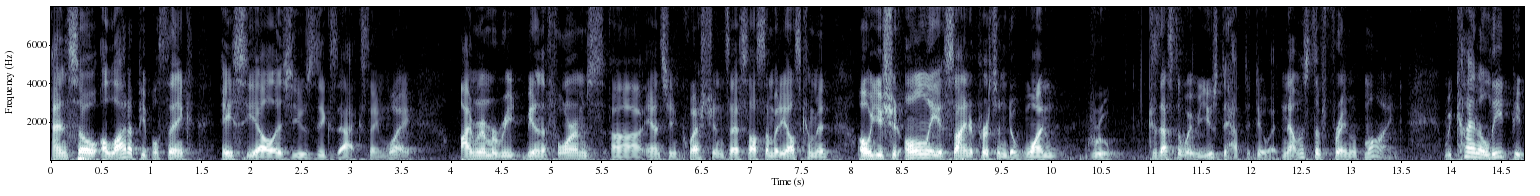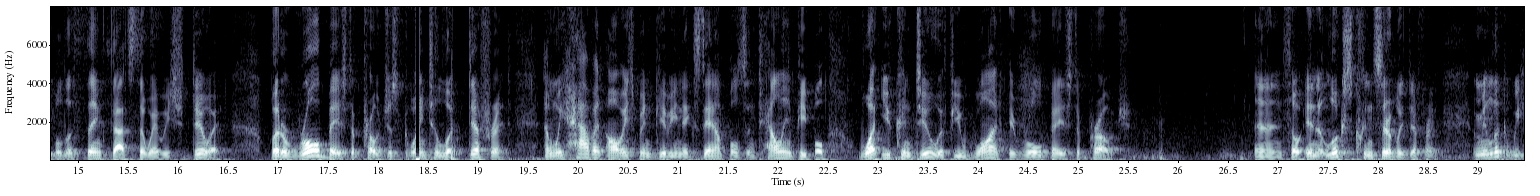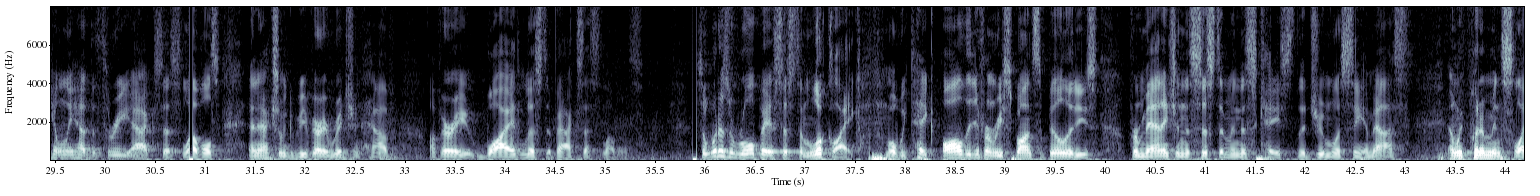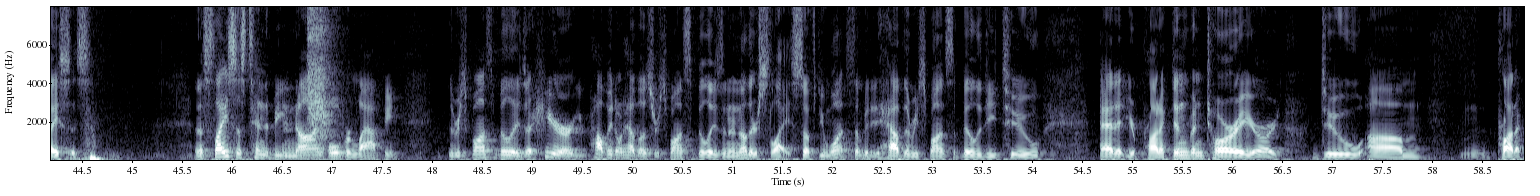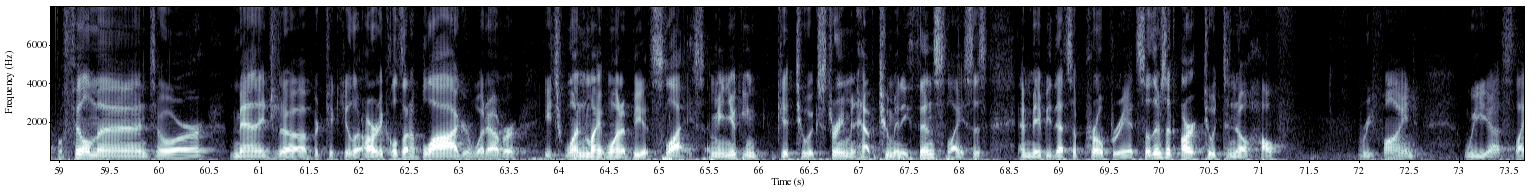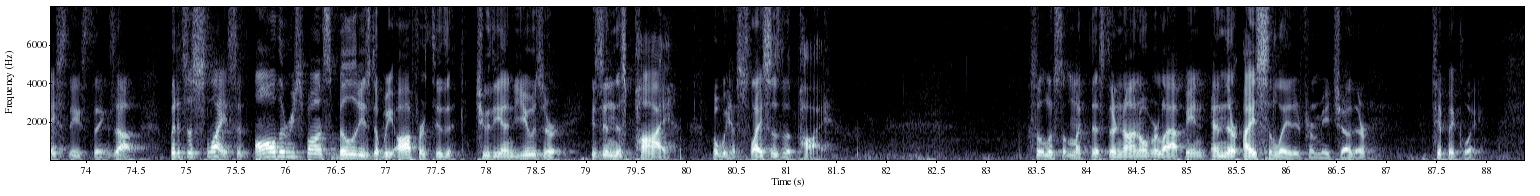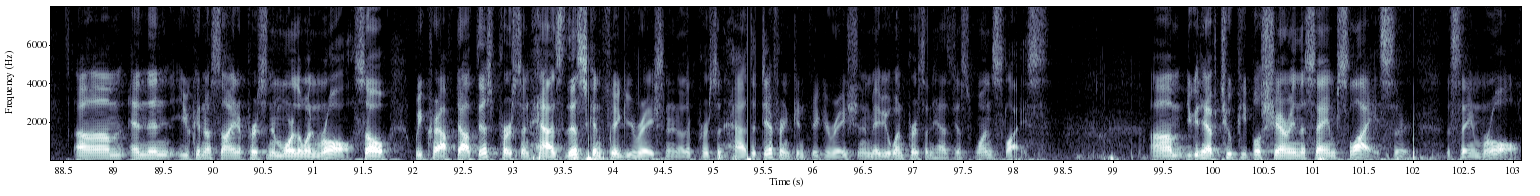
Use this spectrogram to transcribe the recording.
And so a lot of people think ACL is used the exact same way. I remember being in the forums uh, answering questions. I saw somebody else come in, oh, you should only assign a person to one group, because that's the way we used to have to do it. And that was the frame of mind. We kind of lead people to think that's the way we should do it. But a role-based approach is going to look different. And we haven't always been giving examples and telling people what you can do if you want a role-based approach. And so, and it looks considerably different. I mean, look, we only had the three access levels, and actually we could be very rich and have a very wide list of access levels. So what does a role-based system look like? Well, we take all the different responsibilities for managing the system, in this case, the Joomla CMS, and we put them in slices. And the slices tend to be non-overlapping. The responsibilities are here, you probably don't have those responsibilities in another slice. So if you want somebody to have the responsibility to edit your product inventory or do um, product fulfillment or manage uh, particular articles on a blog or whatever, each one might want to be its slice. I mean, you can get too extreme and have too many thin slices, and maybe that's appropriate. So there's an art to it to know how refined we uh, slice these things up. But it's a slice, and all the responsibilities that we offer to the, to the end user is in this pie, but we have slices of the pie. So it looks something like this. They're non-overlapping, and they're isolated from each other, typically. Um, and then you can assign a person to more than one role. So we craft out this person has this configuration, another person has a different configuration, and maybe one person has just one slice. Um, you can have two people sharing the same slice or same role.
